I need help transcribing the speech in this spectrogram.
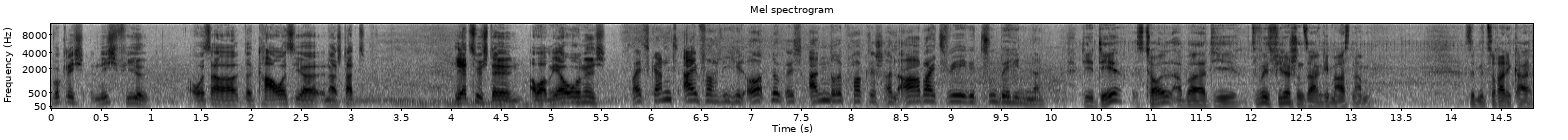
wirklich nicht viel, außer das Chaos hier in der Stadt herzustellen. Aber mehr auch nicht weil es ganz einfach nicht in Ordnung ist, andere praktisch an Arbeitswege zu behindern. Die Idee ist toll, aber die, so wie es viele schon sagen, die Maßnahmen sind mir zu radikal.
